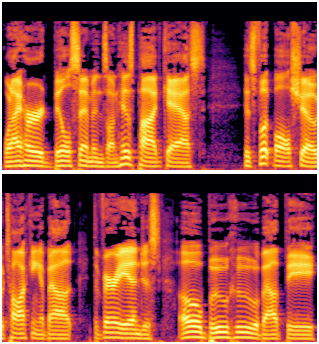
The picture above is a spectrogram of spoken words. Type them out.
when I heard Bill Simmons on his podcast his football show talking about the very end just oh boo hoo about the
